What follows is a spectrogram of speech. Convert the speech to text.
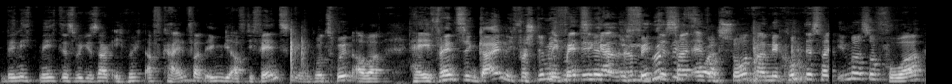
wenn ich, wenn ich das wie gesagt, ich möchte auf keinen Fall irgendwie auf die Fans gehen, Gottes Willen, aber hey, Die Fans sind geil, ich verstehe mich ich find's denen egal, da ich finde das wirklich halt voll. einfach schon, weil mir kommt das halt immer so vor,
